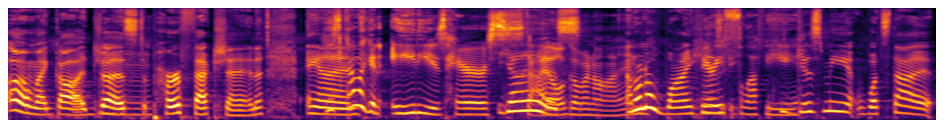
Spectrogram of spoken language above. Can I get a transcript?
Oh my god, just perfection. And. He's got like an 80s hairstyle Yes. going on. I don't know why he's Very fluffy. He gives me what's that?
